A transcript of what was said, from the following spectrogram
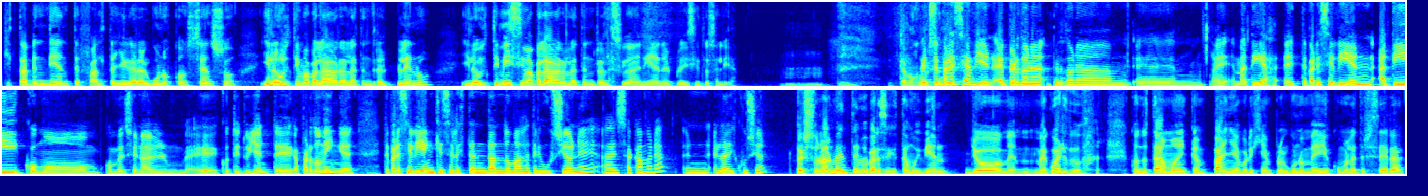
que está pendiente, falta llegar a algunos consensos y la última palabra la tendrá el Pleno y la ultimísima palabra la tendrá la ciudadanía en el plebiscito de salida. ¿Te parece bien, eh, perdona, perdona eh, eh, Matías, ¿te parece bien a ti como convencional constituyente Gaspar Domínguez, ¿te parece bien que se le estén dando más atribuciones a esa Cámara en la discusión? Personalmente me parece que está muy bien. Yo me, acuerdo cuando estábamos en campaña, por ejemplo, algunos medios como La Tercera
